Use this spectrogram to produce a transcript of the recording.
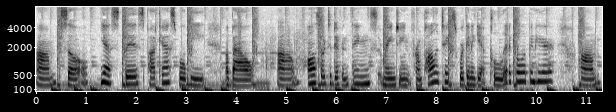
um, so, yes, this podcast will be about um, all sorts of different things, ranging from politics. We're going to get political up in here, um,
